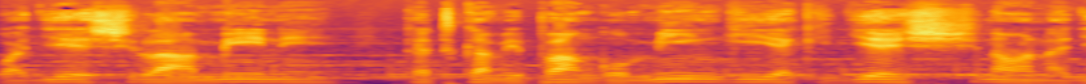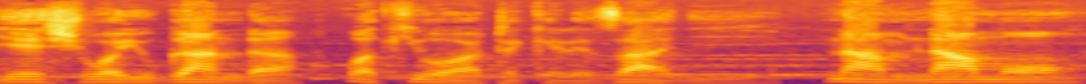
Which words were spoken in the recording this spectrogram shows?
kwa jeshi la Amini katika mipango mingi ya kijeshi na wanajeshi wa Uganda wakiwa watekelezaji. Na mnamo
